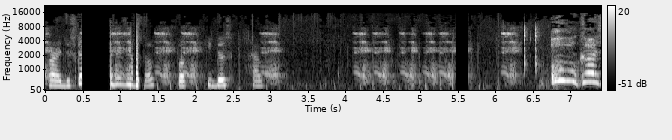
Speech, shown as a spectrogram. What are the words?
Alright, this guy doesn't have stuff, but he does have... Oh, guys!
